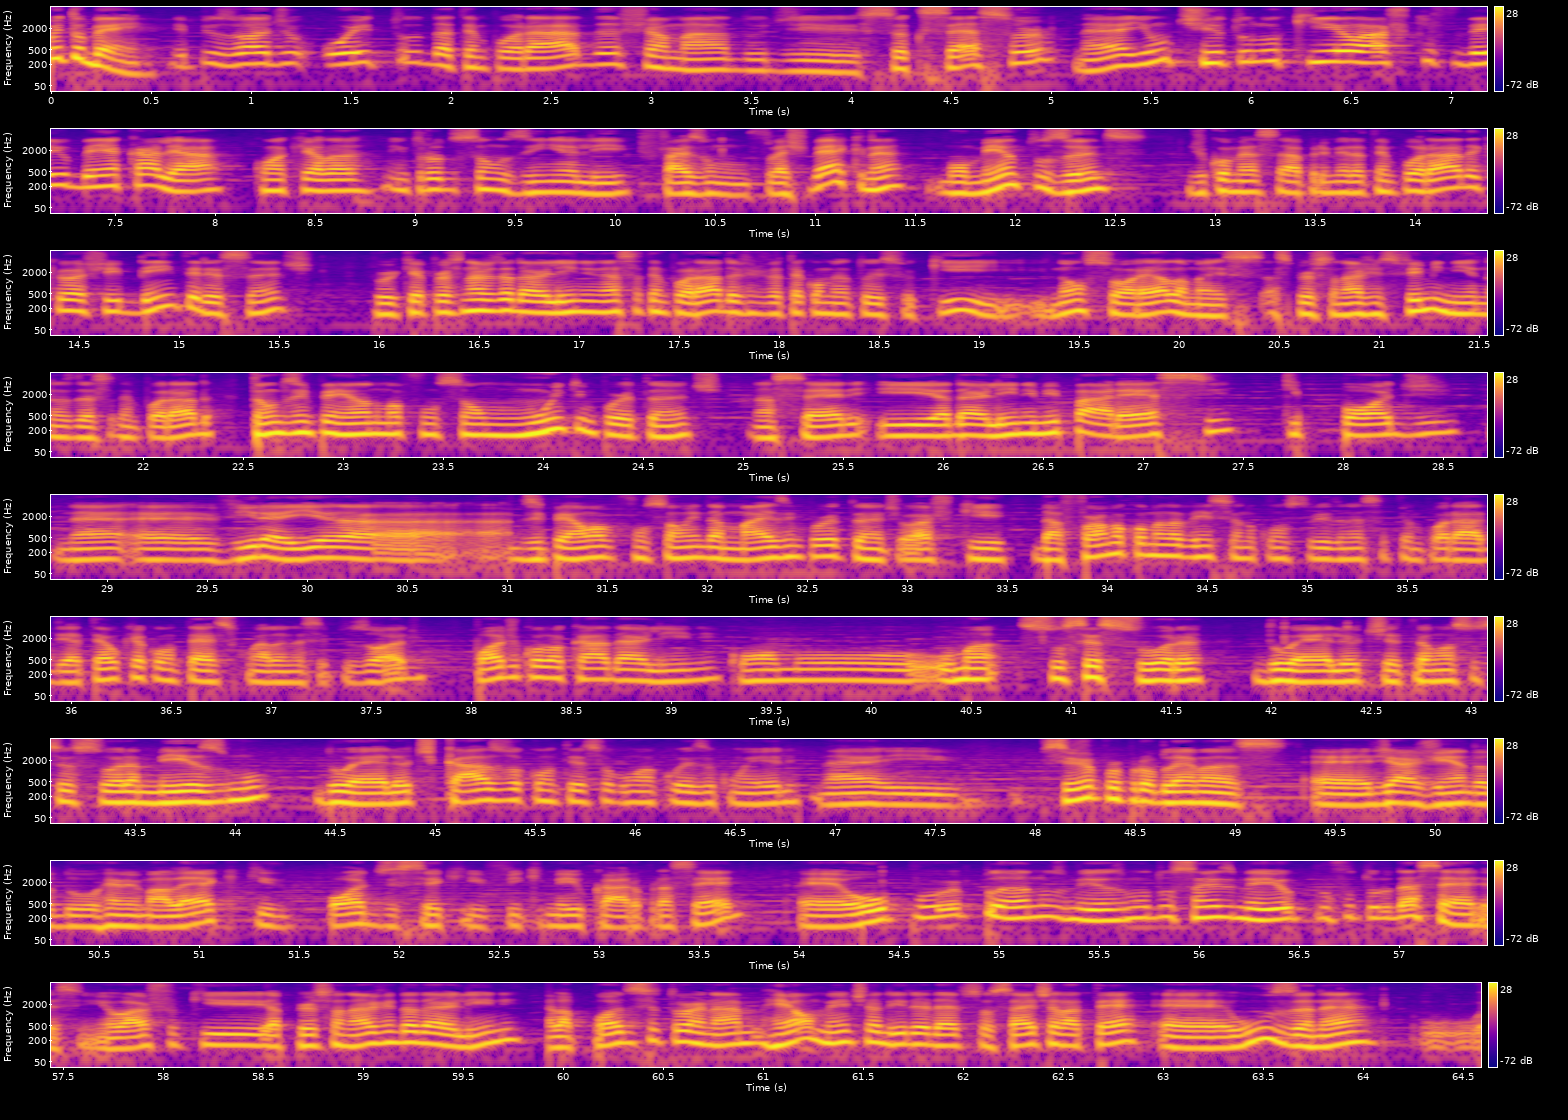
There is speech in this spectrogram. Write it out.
Muito bem, episódio 8 da temporada, chamado de Successor, né? E um título que eu acho que veio bem a calhar com aquela introduçãozinha ali. Faz um flashback, né? Momentos antes de começar a primeira temporada, que eu achei bem interessante. Porque a personagem da Darlene nessa temporada, a gente até comentou isso aqui, e não só ela, mas as personagens femininas dessa temporada estão desempenhando uma função muito importante na série. E a Darlene me parece que pode né, é, vir aí a, a, desempenhar uma função ainda mais importante. Eu acho que da forma como ela vem sendo construída nessa temporada e até o que acontece com ela nesse episódio, pode colocar a Darlene como uma sucessora do Elliot, até uma sucessora mesmo do Elliot, caso aconteça alguma coisa com ele, né? E seja por problemas é, de agenda do Remy Malek, que pode ser que fique meio caro para a série, é, ou por planos mesmo do Sam Ismail pro futuro da série, assim. Eu acho que a personagem da Darlene, ela pode se tornar realmente a líder da F-Society, ela até é, usa, né,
